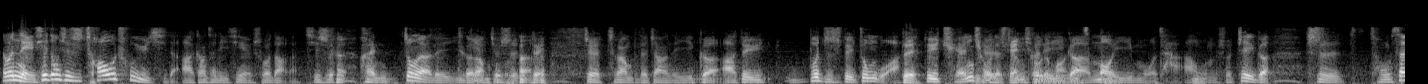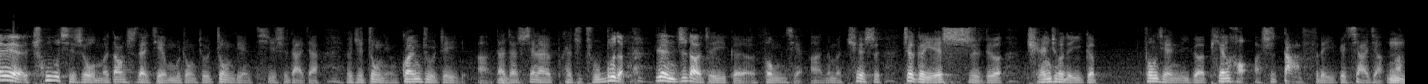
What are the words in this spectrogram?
那么哪些东西是超出预期的啊？刚才李欣也说到了，其实 很重要的一点就是对 这特朗普的这样的一个啊，对于不只是对中国啊，对，对于全球的全球的一个贸易摩擦啊，我们说这个是从三月初，其实我们当时在节目中就重点提示大家要去重点关注这一点啊，大家现在开始逐步的认知到这一个风险啊，那么确实这个也使得全球的一个。风险的一个偏好啊，是大幅的一个下降啊，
